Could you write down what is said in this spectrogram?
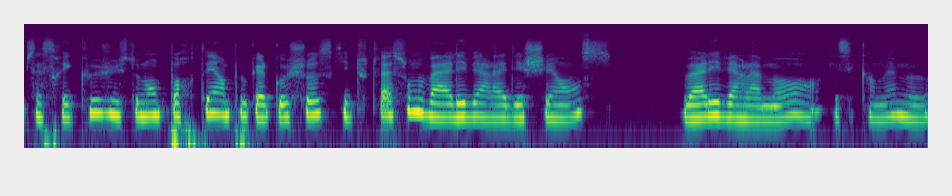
ça serait que justement porter un peu quelque chose qui de toute façon va aller vers la déchéance, va aller vers la mort, et c'est quand même euh,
